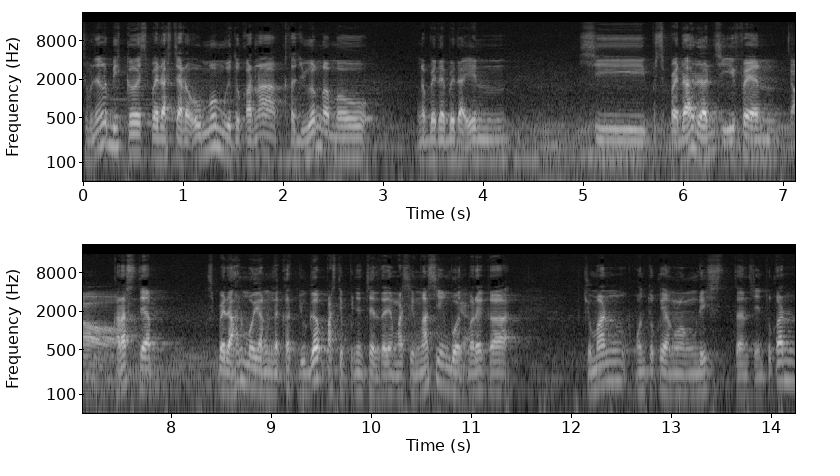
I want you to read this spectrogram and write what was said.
Sebenarnya lebih ke sepeda secara umum gitu karena kita juga nggak mau ngebeda-bedain si pesepeda dan si event. Oh. Karena setiap sepedahan mau yang dekat juga pasti punya ceritanya masing-masing buat Ya. mereka. Cuman untuk yang long distance itu kan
